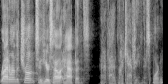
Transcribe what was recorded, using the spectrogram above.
right around the trunk. So here's how it happens. And I've had my caffeine this morning.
